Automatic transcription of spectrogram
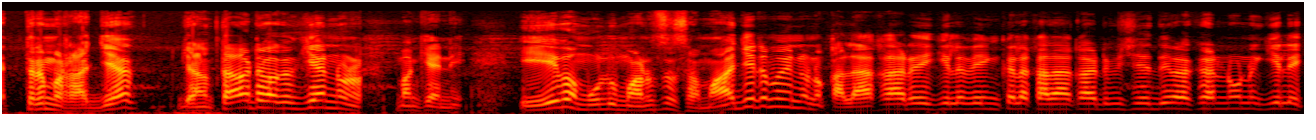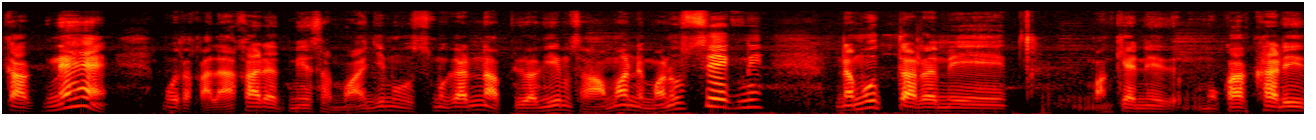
ඇත්තටම රජයක් ජනතාවට වග කියන්න ඕන. මම කියන්නේ ඒව මුළු මනුස්ස සමාජයටම වෙන්න ඕන. කලාකාරය කියලා වෙන් කළ කලාකාරට විශේෂ දේවල් කරන්න ඕන කියලා එකක් නැහැ. මොකද කලාකාරයත් මේ සමාජෙම හුස්ම ගන්න අපි වගේම සාමාන්‍ය මිනිස්සෙක්නේ. නමුත් අර මේ මම කියන්නේ මොකක් හරි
